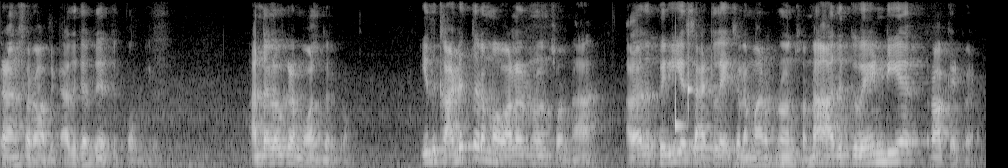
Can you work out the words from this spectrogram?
டிரான்ஸ்ஃபர் ஆர்பிட் அதுக்கு வந்து எடுத்துட்டு போக முடியும். அந்த அளவுக்கு நம்ம வளர்ந்துருக்கோம் இதுக்கு அடுத்து நம்ம வளரணும்னு சொன்னால் அதாவது பெரிய சேட்டலைட்ஸை நம்ம அனுப்பணும்னு சொன்னால் அதுக்கு வேண்டிய ராக்கெட் வேணும்.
